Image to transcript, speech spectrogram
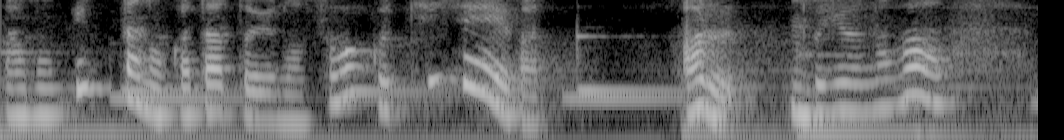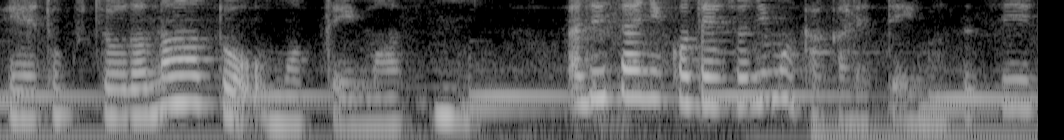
あの、ピッタの方というのはすごく知性があるというのが、えー特徴だなと思っています。あ実際に古典書にも書かれていますし、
